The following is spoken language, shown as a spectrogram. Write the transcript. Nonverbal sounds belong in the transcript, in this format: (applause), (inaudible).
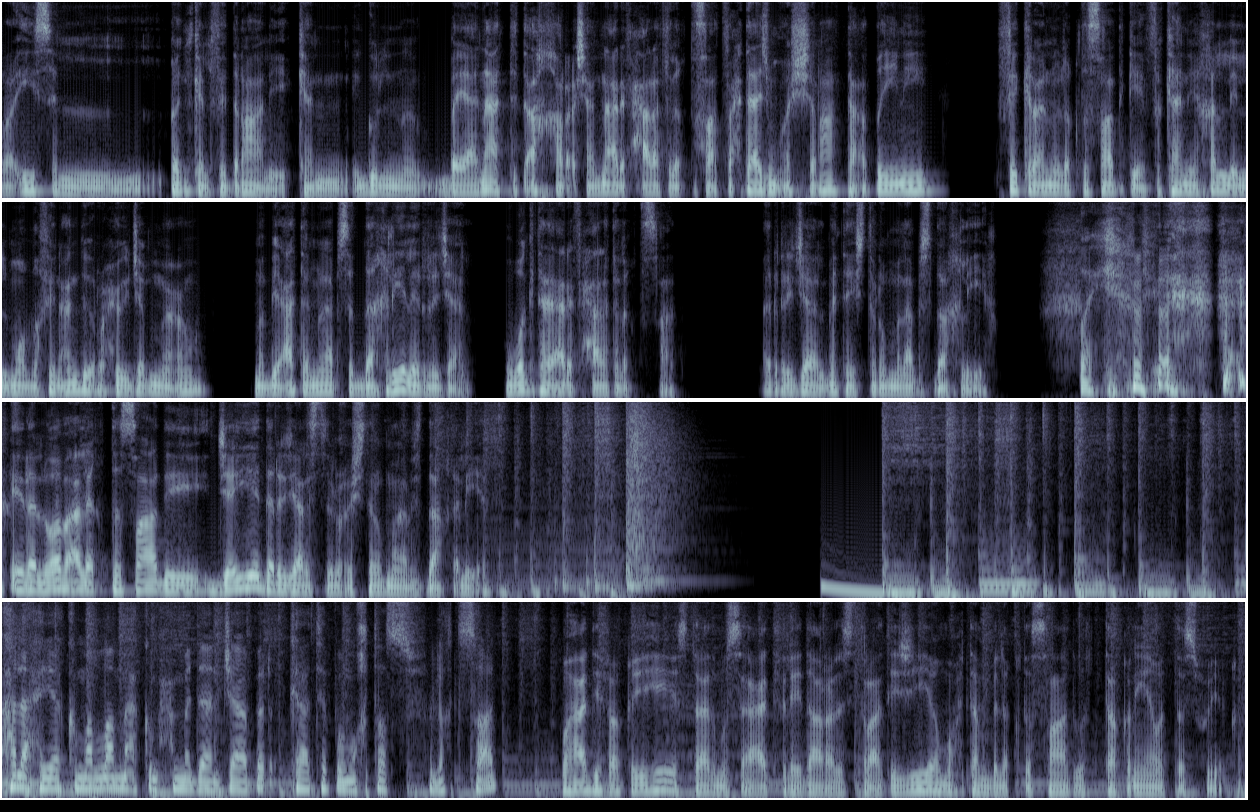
رئيس البنك الفيدرالي كان يقول إنه بيانات تتأخر عشان نعرف حاله الاقتصاد فاحتاج مؤشرات تعطيني فكرة إنه الاقتصاد كيف. فكان يخلي الموظفين عنده يروحوا يجمعوا مبيعات الملابس الداخلية للرجال ووقتها يعرف حالة الاقتصاد. الرجال متى يشترون ملابس داخلية؟ طيب. (laughs) إذا الوضع الاقتصادي جيد الرجال يشترون ملابس داخلية. هلا حياكم الله. معكم محمد آل جابر كاتب ومختص في الاقتصاد. وهادي فقيهي أستاذ مساعد في الإدارة الاستراتيجية ومهتم بالاقتصاد والتقنية والتسويق.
